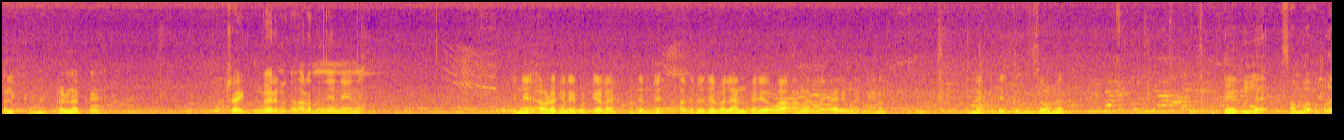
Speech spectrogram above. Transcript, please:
കളിക്കാൻ വെള്ളമൊക്കെ സ്ട്രൈക്കും കാര്യങ്ങളൊക്കെ നടന്നു തന്നെയാണ്. പിന്നെ അവിടെ അങ്ങനെ കുട്ടികളെ അതുണ്ട് അതിൽ ഇതേപോലെ അൻപത് രൂപ അങ്ങനെയുള്ള കാര്യങ്ങൾ തന്നെയാണ്. പിന്നെ ഇത് കിഡ് സോണ് കുട്ടികളുടെ സംഭവങ്ങൾ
